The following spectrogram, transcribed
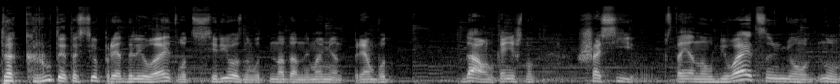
так круто это все преодолевает, вот серьезно, вот на данный момент. Прям вот, да, он, конечно, вот шасси постоянно убивается у него, ну,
